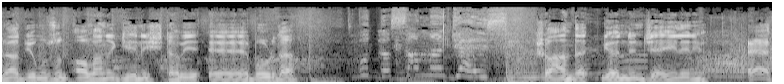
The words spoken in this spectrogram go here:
radyomuzun alanı geniş tabi e, burada. Şu anda gönlünce eğleniyor. Evet.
